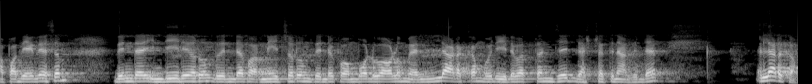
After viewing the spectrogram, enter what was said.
അപ്പോൾ അത് ഏകദേശം ഇതിന്റെ ഇന്റീരിയറും ഇതിന്റെ ഫർണിച്ചറും ഇതിന്റെ കോമ്പൗണ്ട് വാളും എല്ലാം അടക്കം ഒരു ഇരുപത്തഞ്ച് ലക്ഷത്തിനാണ്. ഇതിന്റെ എല്ലാം അടക്കം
